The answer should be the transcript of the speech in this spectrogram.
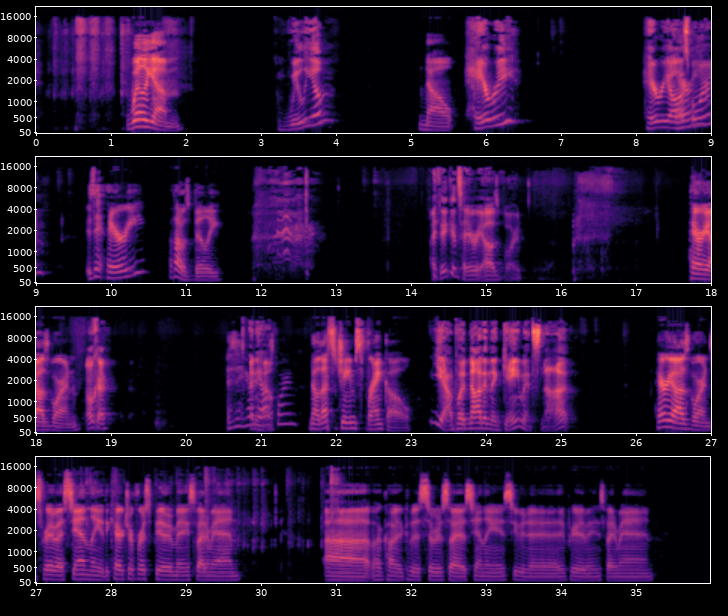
William. William, No. Harry, Harry Osborn. Is it Harry? I thought it was Billy. I think it's Harry Osborn. Harry Osborn. Okay. Is it Harry Anyhow. Osborn? No, that's James Franco. Yeah, but not in the game. It's not. Harry Osborn, is created by Stan Lee, the character of first Peter Many Spider-Man. Uh, suicide Stan Lee, Stephen, uh, Peter Many Spider-Man.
